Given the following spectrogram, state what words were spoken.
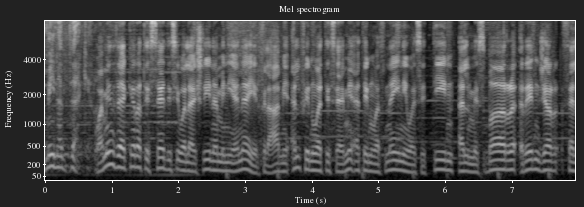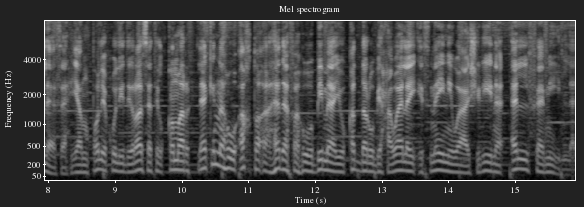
من الذاكرة. ومن ذاكرة السادس والعشرين من يناير في العام 1962 المسبار رينجر ثلاثة ينطلق لدراسة القمر لكنه أخطأ هدفه بما يقدر بحوالي 22 ألف ميل.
